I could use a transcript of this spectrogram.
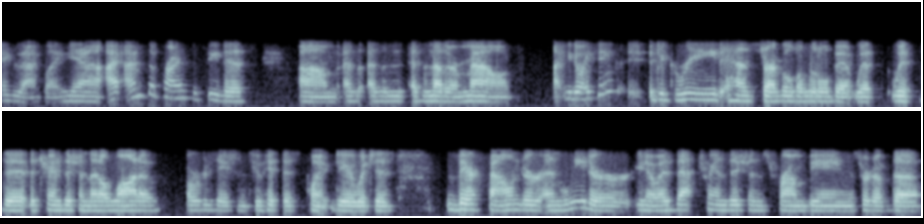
Exactly. Yeah, I, I'm surprised to see this um, as as, an, as another amount. You know, I think Degreed has struggled a little bit with with the the transition that a lot of organizations who hit this point do, which is their founder and leader. You know, as that transitions from being sort of the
